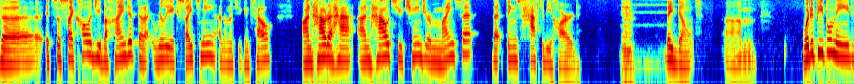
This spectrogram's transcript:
the it's the psychology behind it that really excites me. I don't know if you can tell on how to ha- on how to change your mindset that things have to be hard. Mm. They don't. Um, what do people need?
